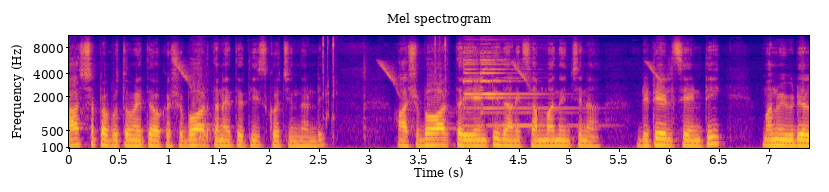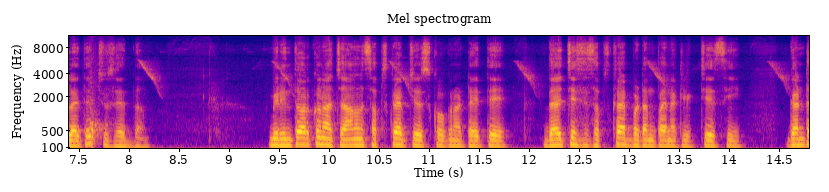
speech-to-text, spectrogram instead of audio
రాష్ట్ర ప్రభుత్వం అయితే ఒక శుభవార్తనైతే తీసుకొచ్చిందండి. ఆ శుభవార్త ఏంటి దానికి సంబంధించిన డీటెయిల్స్ ఏంటి మనం ఈ వీడియోలో అయితే చూసేద్దాం. మీరు ఇంతవరకు నా ఛానల్ సబ్స్క్రైబ్ చేసుకోకున్నట్టయితే దయచేసి సబ్స్క్రైబ్ బటన్ పైన క్లిక్ చేసి గంట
